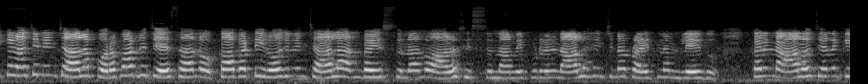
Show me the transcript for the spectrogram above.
ఇక్కడ వచ్చి నేను చాలా పొరపాట్లు చేశాను. కాబట్టి ఈరోజు నేను చాలా అనుభవిస్తున్నాను ఆలోచిస్తున్నాను. ఇప్పుడు నేను ఆలోచించిన ప్రయత్నం లేదు. కానీ నా ఆలోచనకి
